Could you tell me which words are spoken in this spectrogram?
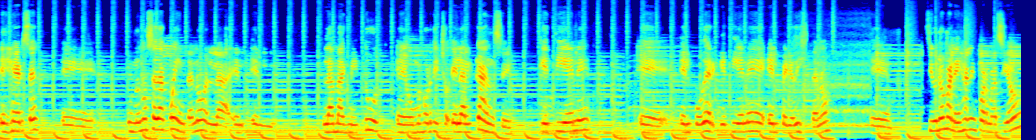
ejerce, eh, uno no se da cuenta, ¿no? La, la magnitud, eh, o mejor dicho, el alcance que tiene eh, el poder, que tiene el periodista, ¿no? si uno maneja la información,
